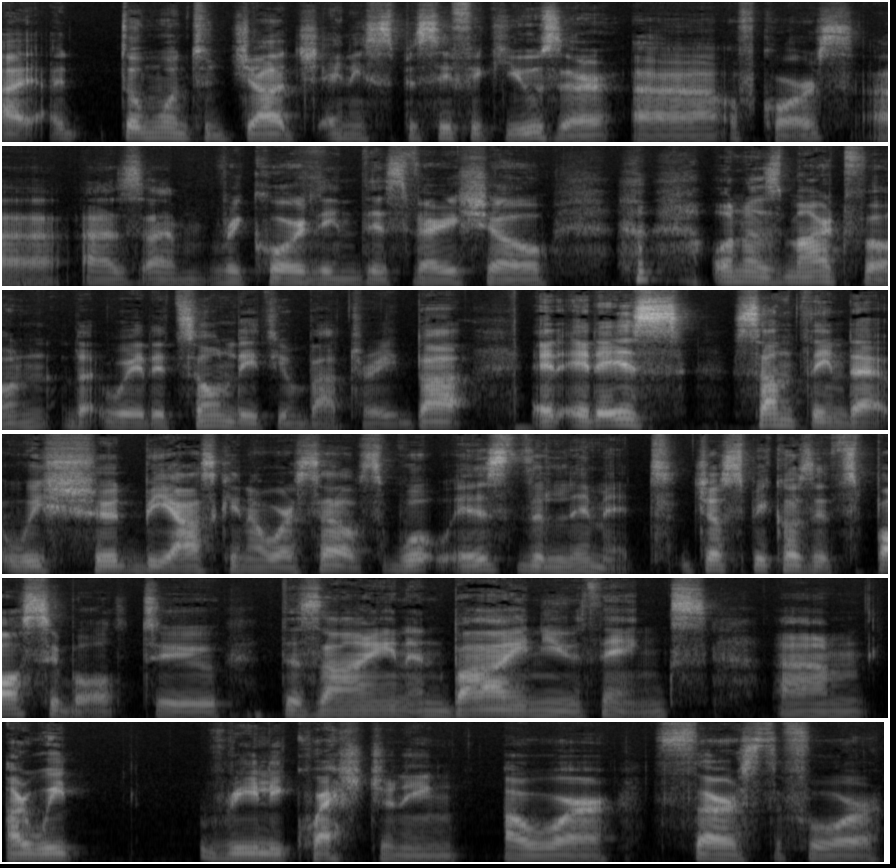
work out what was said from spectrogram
I, I don't want to judge any specific user, uh, of course, uh, as I'm recording this very show on a smartphone that with its own lithium battery. But it, it is something that we should be asking ourselves what is the limit? Just because it's possible to design and buy new things, um, are we really questioning our thirst for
